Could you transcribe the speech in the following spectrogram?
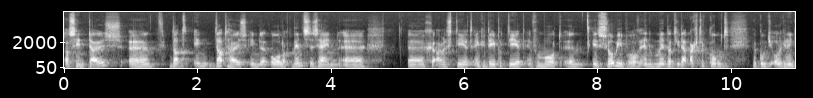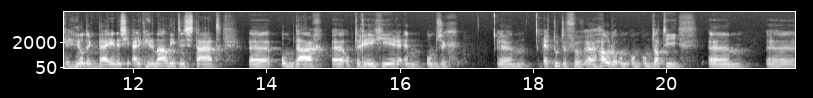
als zijn thuis. Uh, dat in dat huis in de oorlog mensen zijn uh, gearresteerd en gedeporteerd en vermoord in Sobibor. En op het moment dat hij daarachter komt, dan komt die oorlog in één keer heel dichtbij en is hij eigenlijk helemaal niet in staat om daar op te reageren en om zich um, ertoe te verhouden. Om, om, omdat hij. Um, uh,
